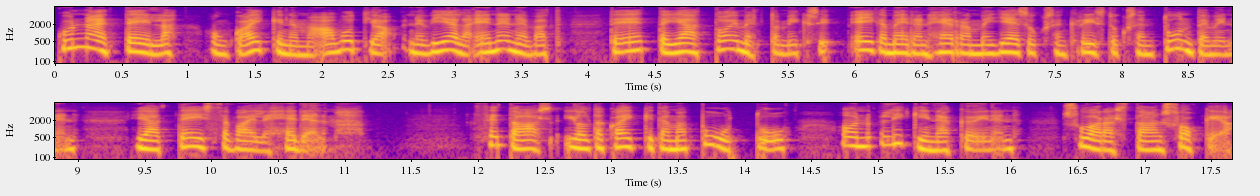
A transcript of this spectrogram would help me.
Kun näet teillä on kaikki nämä avut ja ne vielä enenevät, te ette jää toimettomiksi, eikä meidän Herramme Jeesuksen Kristuksen tunteminen jää teissä vaille hedelmää. Se taas, jolta kaikki tämä puuttuu, on likinäköinen, suorastaan sokea.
